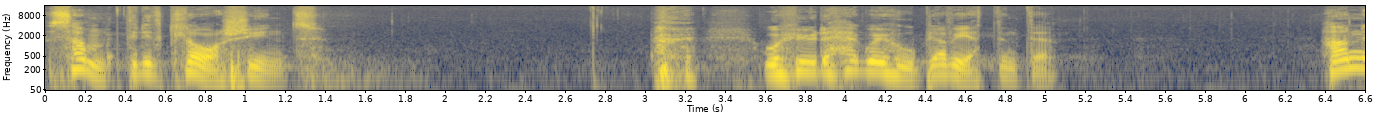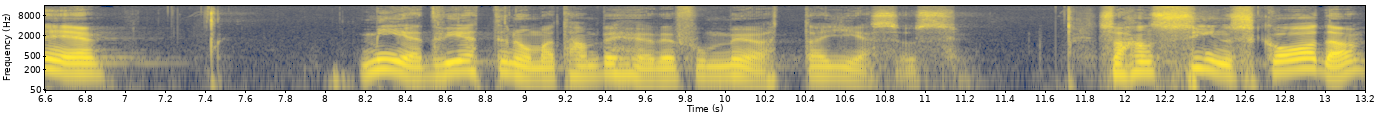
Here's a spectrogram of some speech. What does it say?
samtidigt klarsynt. Och hur det här går ihop, jag vet inte. Han är medveten om att han behöver få möta Jesus. Så hans synskada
